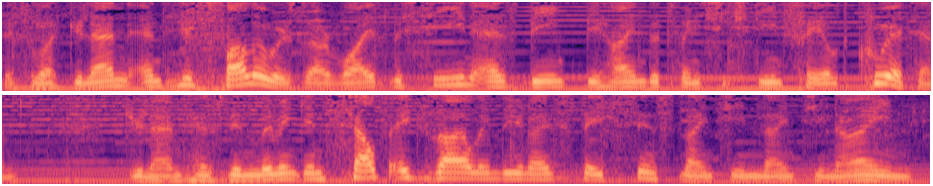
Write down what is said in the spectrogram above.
Fethullah Gülen and his followers are widely seen as being behind the 2016 failed coup attempt. Gülen has been living in self-exile in the United States since 1999.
